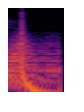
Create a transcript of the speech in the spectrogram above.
Bye.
